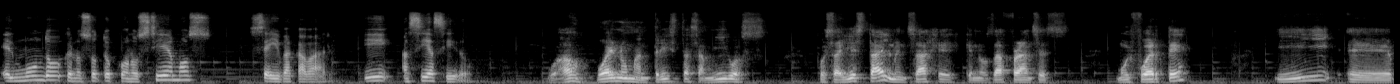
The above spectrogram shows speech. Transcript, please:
el mundo que nosotros conocíamos se iba a acabar. Y así ha sido. Wow, bueno, mantristas, amigos, pues ahí está el mensaje que nos da Frances, muy fuerte. Y eh,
